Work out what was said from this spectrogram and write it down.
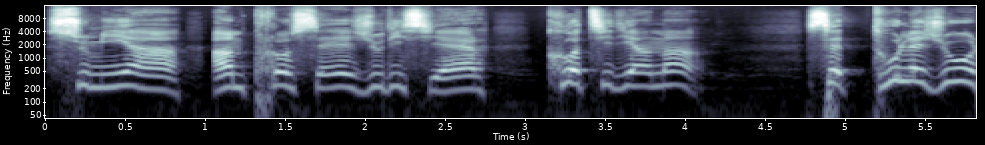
soumise à un procès judiciaire quotidiennement. C'est tous les jours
